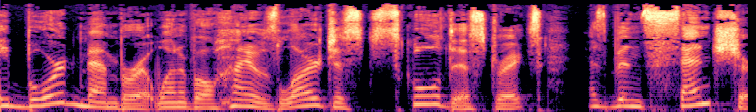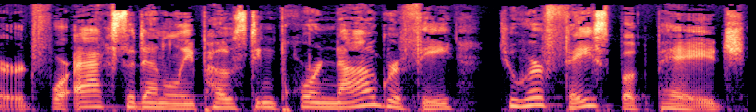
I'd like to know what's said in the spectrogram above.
A board member at one of Ohio's largest school districts has been censured for accidentally posting pornography to her Facebook page.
